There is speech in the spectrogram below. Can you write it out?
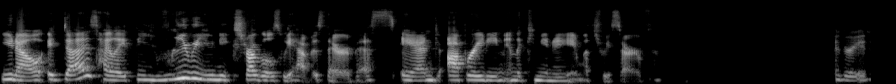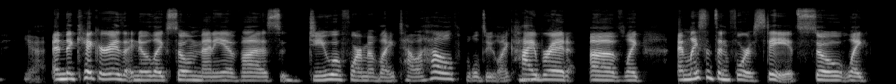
you know it does highlight the really unique struggles we have as therapists and operating in the community in which we serve Agreed. Yeah. And the kicker is, I know like so many of us do a form of like telehealth. We'll do like Mhm. hybrid of like, I'm licensed in four states. So, like,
